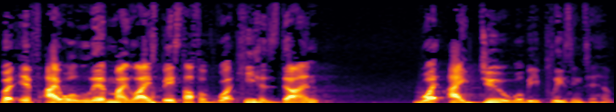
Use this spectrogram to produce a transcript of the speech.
But if I will live my life based off of what he has done, what I do will be pleasing to him.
